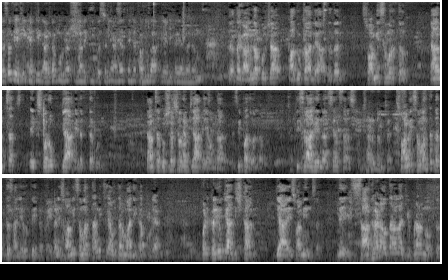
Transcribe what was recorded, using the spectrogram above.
तसंच याची ख्याती गाणगापूरला देखील पसरली आणि आज त्यांच्या पादुका या ठिकाणी झाल्या आता गाणगापूरच्या पादुका आल्या तर तर स्वामी समर्थ यांचंच एक स्वरूप जे आहे दत्तगुरु त्यांचं दुसरं स्वरूप जे आहे अवतार श्रीपाद वल्लभ. तिसरं आहे नरसिंह सरस्वती. स्वामी समर्थ दत्त झाले होते आणि स्वामी समर्थांनीच ही अवतार मालिका पुढे आणली. पण कलियुगी अधिष्ठान जे आहे स्वामींचं ते साधारण अवताराला झेपणार नव्हतं.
